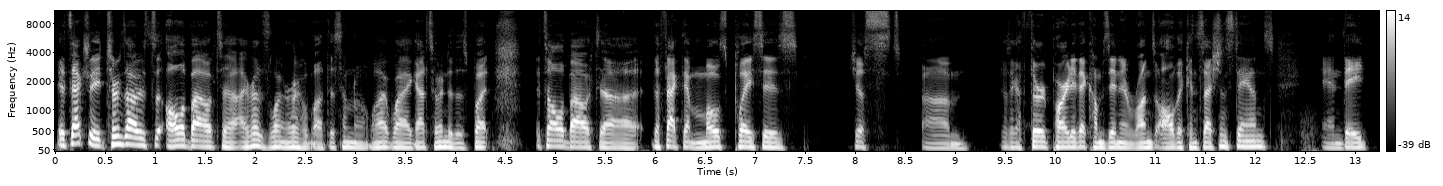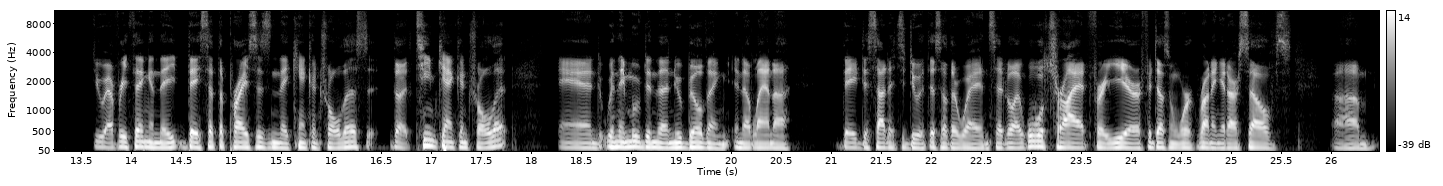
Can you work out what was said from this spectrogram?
it's actually it turns out it's all about. Uh, I read this long article about this. I don't know why why I got so into this, but it's all about uh, the fact that most places just um, there's like a third party that comes in and runs all the concession stands, and they do everything and they they set the prices and they can't control this. The team can't control it. And when they moved into the new building in Atlanta, they decided to do it this other way and said like, well, we'll try it for a year. If it doesn't work running it ourselves, um,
